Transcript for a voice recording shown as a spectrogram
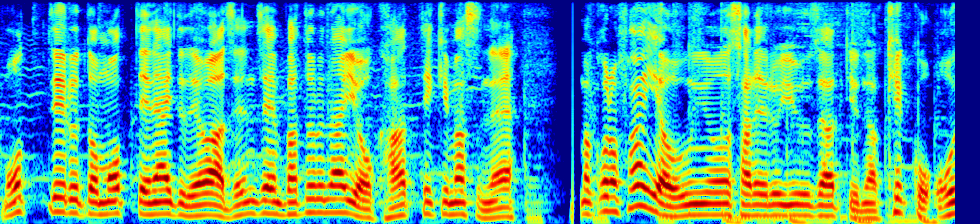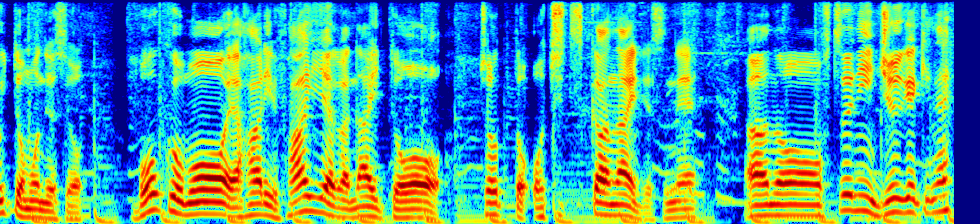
持ってると持ってないとでは全然バトル内容変わってきますね。まあ、この Fire を運用されるユーザーっていうのは結構多いと思うんですよ。僕もやはり Fire がないとちょっと落ち着かないですね。あの、普通に銃撃ね、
